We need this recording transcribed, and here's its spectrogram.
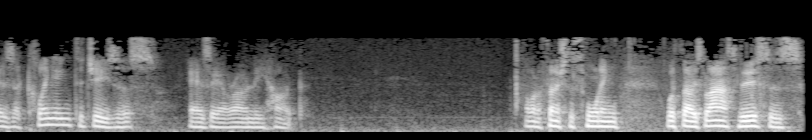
is a clinging to Jesus as our only hope. I want to finish this morning with those last verses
